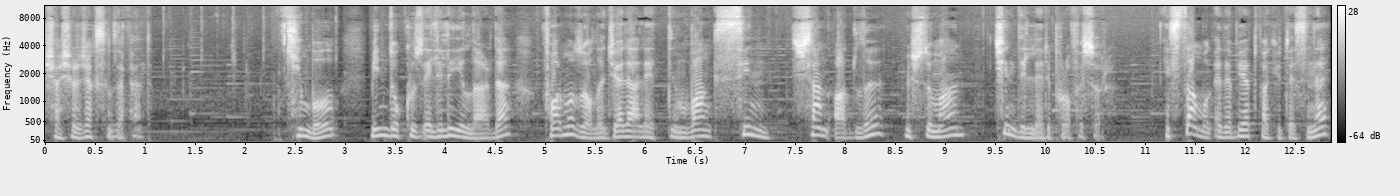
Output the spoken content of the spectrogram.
şaşıracaksınız efendim. Kim bu? 1950'li yıllarda Formosalı Celalettin Wang Sin Shan adlı Müslüman Çin dilleri profesörü. İstanbul Edebiyat Fakültesine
